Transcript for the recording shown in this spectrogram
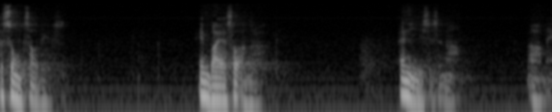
gesond sal wees. En baie sal aanraak. In Jesus se naam. Amen.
